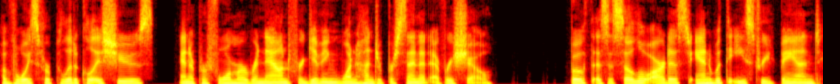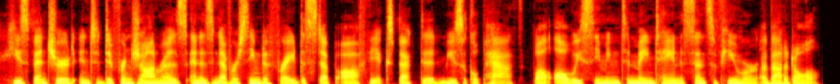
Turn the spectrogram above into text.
a voice for political issues, and a performer renowned for giving 100% at every show. Both as a solo artist and with the E Street Band, he's ventured into different genres and has never seemed afraid to step off the expected musical path while always seeming to maintain a sense of humor about it all.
